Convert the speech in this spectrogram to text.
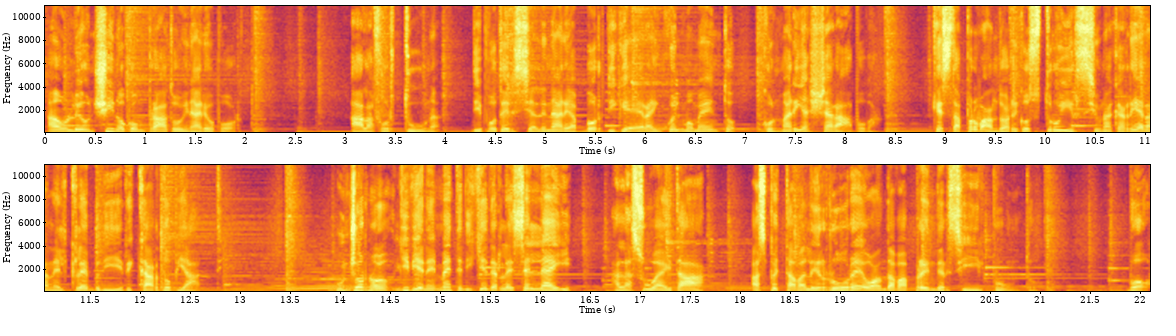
ha un leoncino comprato in aeroporto. Ha la fortuna di potersi allenare a Bordighera in quel momento con Maria Sharapova, che sta provando a ricostruirsi una carriera nel club di Riccardo Piatti. Un giorno gli viene in mente di chiederle se lei, alla sua età, aspettava l'errore o andava a prendersi il punto. Boh,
